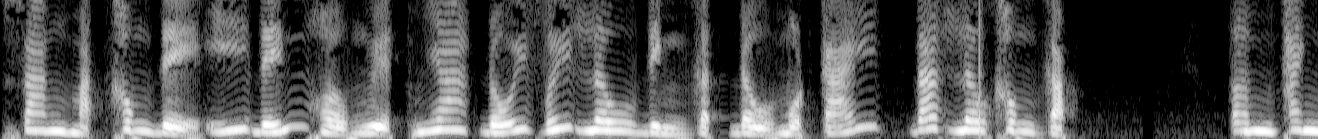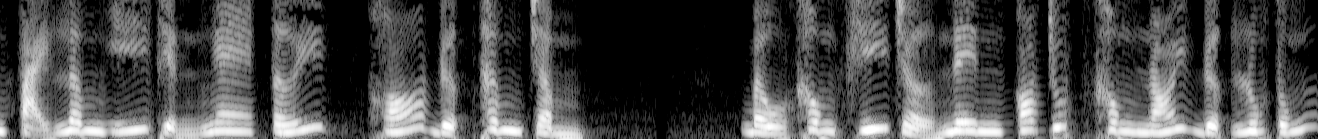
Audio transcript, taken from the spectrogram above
Giang mặt không để ý đến Hồ Nguyệt Nha đối với Lâu Đình gật đầu một cái, đã lâu không gặp. Âm thanh tại Lâm Ý thiện nghe tới, khó được thâm trầm. Bầu không khí trở nên có chút không nói được lung túng.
